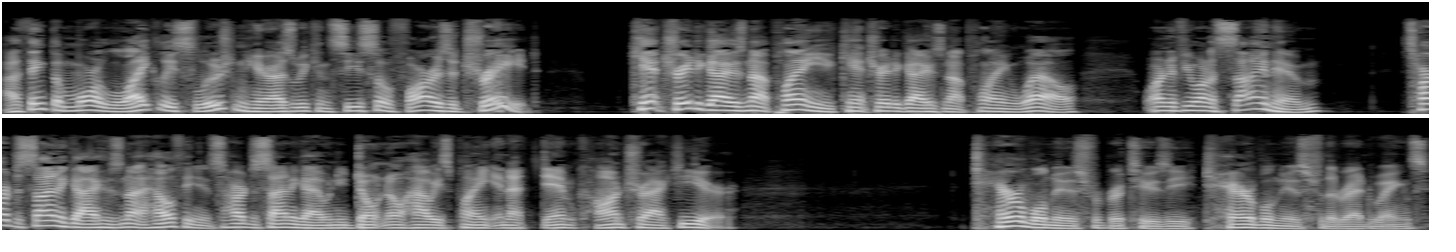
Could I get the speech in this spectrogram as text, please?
I think the more likely solution here, as we can see so far, is a trade. Can't trade a guy who's not playing. You can't trade a guy who's not playing well. Or and if you want to sign him, it's hard to sign a guy who's not healthy. It's hard to sign a guy when you don't know how he's playing in a damn contract year. Terrible news for Bertuzzi. Terrible news for the Red Wings.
